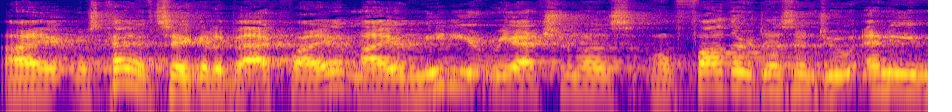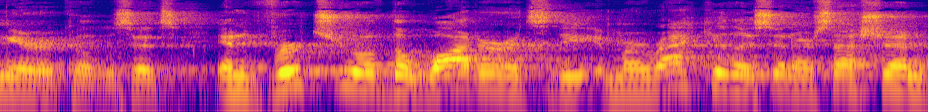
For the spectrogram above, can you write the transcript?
I was kind of taken aback by it. My immediate reaction was, well, Father doesn't do any miracles. It's in virtue of the water, it's the miraculous intercession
